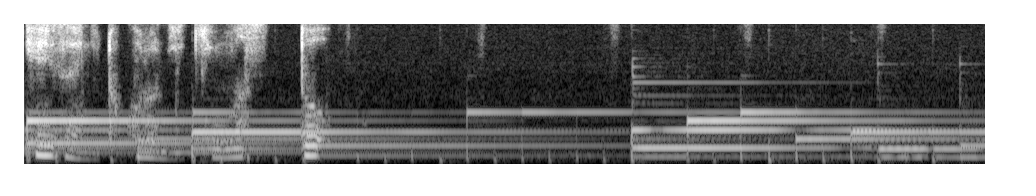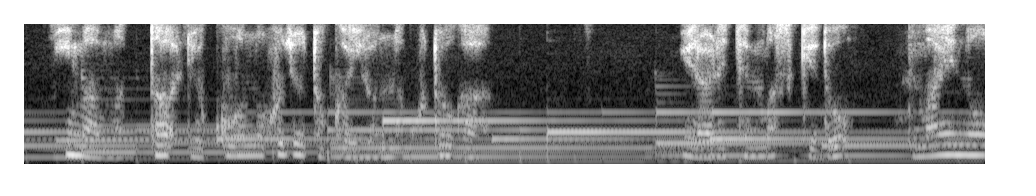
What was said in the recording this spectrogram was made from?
経済のところに行きますと。今また旅行の補助とかいろんなことがやられてますけど前の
